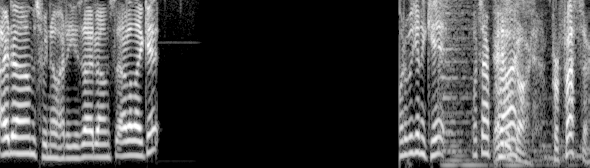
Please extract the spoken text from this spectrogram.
Items, we know how to use items. That'll like it. What are we gonna get? What's our prize? Edelgard, Professor,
